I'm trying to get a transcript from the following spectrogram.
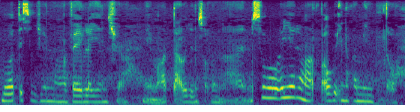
Bawat isa dyan, mga yan siya. May mga tao dyan sa unahan. So, ayan nga, pauwi na kami dito.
